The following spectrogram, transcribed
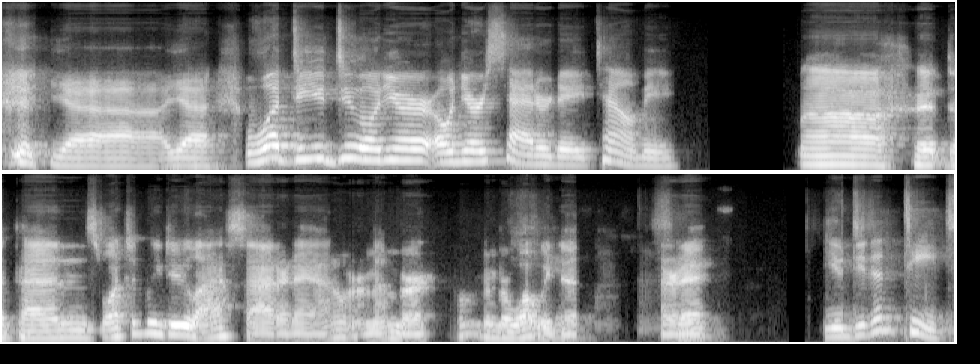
yeah, yeah. What do you do on your on your Saturday? Tell me. Uh, it depends. What did we do last Saturday? I don't remember. I don't remember what we did Saturday. You didn't teach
